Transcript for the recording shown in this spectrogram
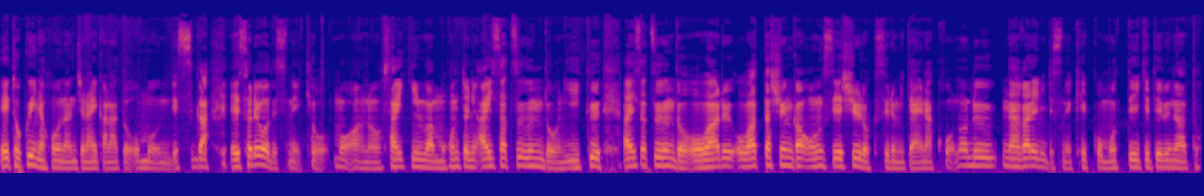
え得意な方なんじゃないかなと思うんですが、えそれをですね、今日、もうあの、最近はもう本当に挨拶運動に行く、挨拶運動終わる、終わった瞬間音声収録するみたいな、この流れにですね、結構持っていけてるな、と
